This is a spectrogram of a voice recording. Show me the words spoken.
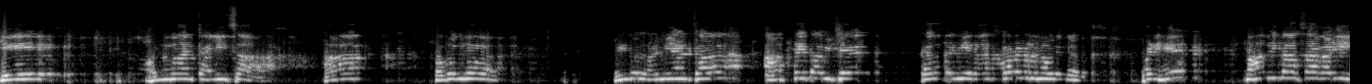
की हनुमान चालीसा हा संबंध हिंदू धर्मियांचा आस्थेचा विषय. त्याला त्यांनी राजकारण बनवलेलं. पण हे महाविकास आघाडी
